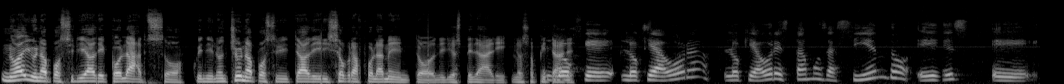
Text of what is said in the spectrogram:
non hai una possibilità di collapso, quindi non c'è una possibilità di sovraffollamento negli ospedali, negli ospedali. Lo que, lo que, ahora, lo que ahora estamos haciendo es eh,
